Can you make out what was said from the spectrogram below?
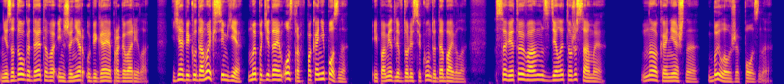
Незадолго до этого инженер, убегая, проговорила. «Я бегу домой к семье, мы покидаем остров, пока не поздно». И, помедлив долю секунды, добавила. «Советую вам сделать то же самое». Но, конечно, было уже поздно.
